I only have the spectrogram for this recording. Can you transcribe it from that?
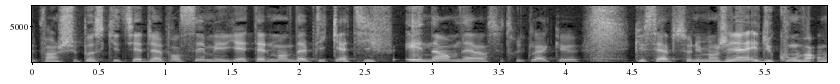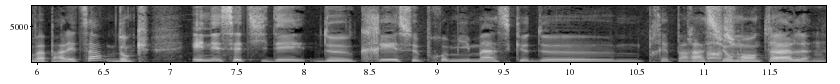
enfin, je suppose qu'il y a déjà pensé, mais il y a tellement d'applicatifs énormes derrière ce truc-là que, que c'est absolument génial. Et du coup, on va, on va parler de ça. Donc, est cette idée de créer ce premier masque de préparation, mentale, mm.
